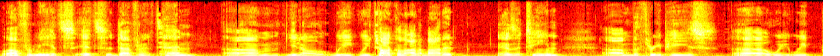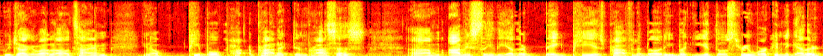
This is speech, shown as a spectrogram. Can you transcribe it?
Well, for me, it's it's a definite ten. Um, you know, we we talk a lot about it as a team. Um, the three Ps. Uh, we we we talk about it all the time. You know, people, pro- product, and process. Um, obviously, the other big P is profitability, but you get those three working together.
